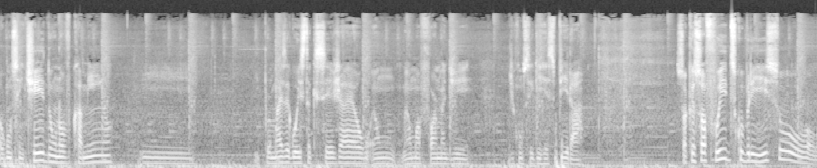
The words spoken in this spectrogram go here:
algum sentido, um novo caminho e e por mais egoísta que seja, é, é, um, é uma forma de, de conseguir respirar. Só que eu só fui descobrir isso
